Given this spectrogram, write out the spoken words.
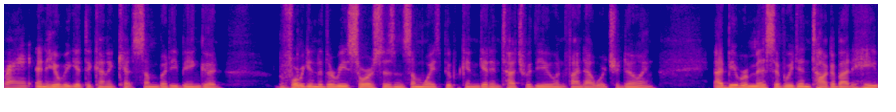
Right. And here we get to kind of catch somebody being good. Before we get into the resources and some ways people can get in touch with you and find out what you're doing. I'd be remiss if we didn't talk about hey,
